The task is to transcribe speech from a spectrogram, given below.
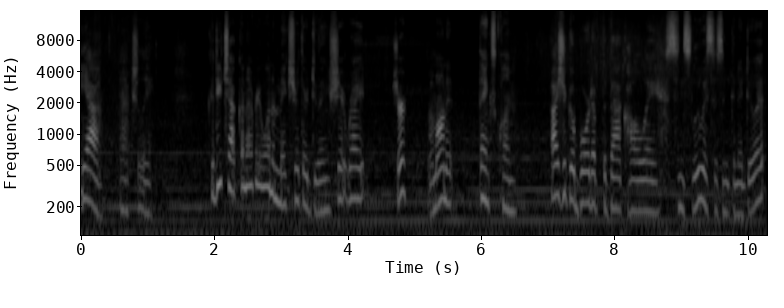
Yeah, actually. Could you check on everyone and make sure they're doing shit right? Sure, I'm on it. Thanks, Clem. I should go board up the back hallway, since Louis isn't gonna do it.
